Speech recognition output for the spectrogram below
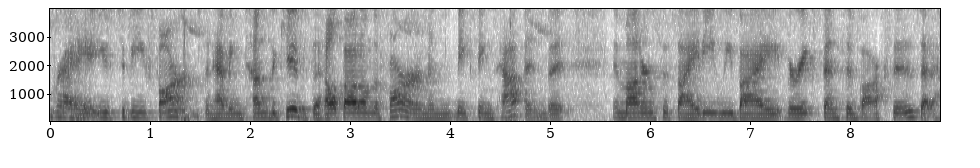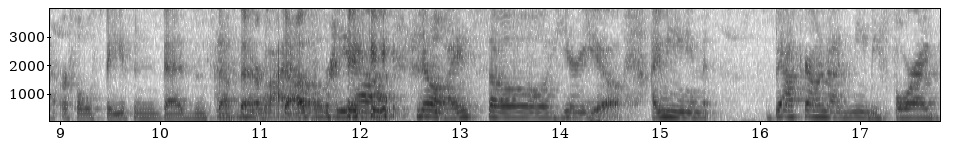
Right. right. It used to be farms and having tons of kids to help out on the farm and make things happen. But in modern society, we buy very expensive boxes that are full of space and beds and stuff Isn't that are wild? stuff. Right? Yeah. No, I so hear you. I mean, background on me before I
